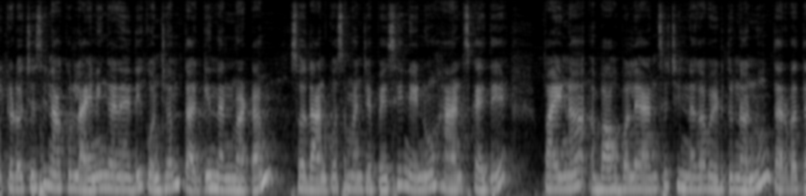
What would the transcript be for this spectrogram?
ఇక్కడ వచ్చేసి నాకు లైనింగ్ అనేది కొంచెం తగ్గిందనమాట. సో దానికోసం అని చెప్పేసి నేను హ్యాండ్స్కి అయితే పైన బాహుబలి హ్యాండ్స్ చిన్నగా పెడుతున్నాను. తర్వాత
